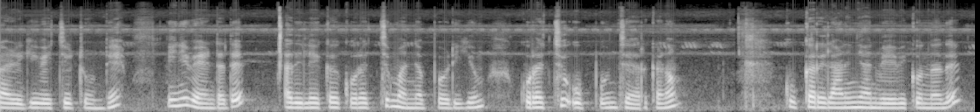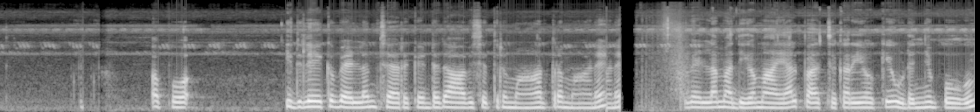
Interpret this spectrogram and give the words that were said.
കഴുകി വെച്ചിട്ടുണ്ട്. ഇനി വേണ്ടത് അതിലേക്ക് കുറച്ച് മഞ്ഞൾപ്പൊടിയും കുറച്ച് ഉപ്പും ചേർക്കണം. കുക്കറിലാണ് ഞാൻ വേവിക്കുന്നത്. അപ്പോൾ ഇതിലേക്ക് വെള്ളം ചേർക്കേണ്ടത് ആവശ്യത്തിന് മാത്രമാണ്. വെള്ളം അധികമായാൽ പച്ചക്കറിയൊക്കെ ഉടഞ്ഞു പോകും.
